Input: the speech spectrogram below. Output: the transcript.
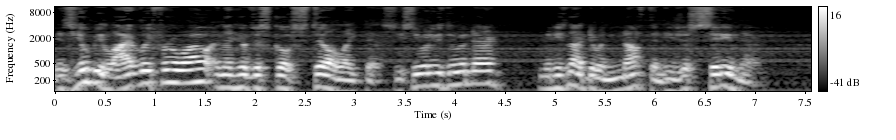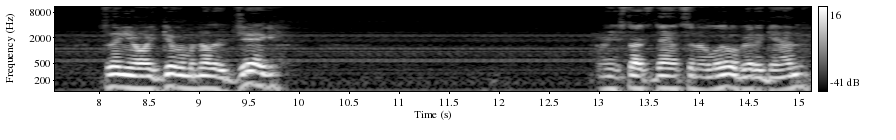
is he'll be lively for a while and then he'll just go still like this. You see what he's doing there? I mean, he's not doing nothing. He's just sitting there. So then you know, you give him another jig. And he starts dancing a little bit again.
